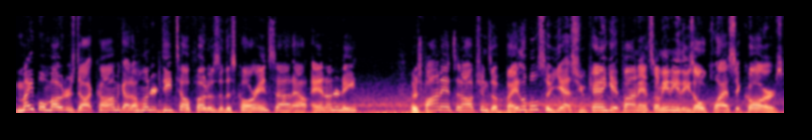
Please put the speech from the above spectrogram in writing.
maplemotors.com. We got 100 detailed photos of this car inside, out, and underneath. There's financing options available, so yes, you can get finance on any of these old classic cars.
